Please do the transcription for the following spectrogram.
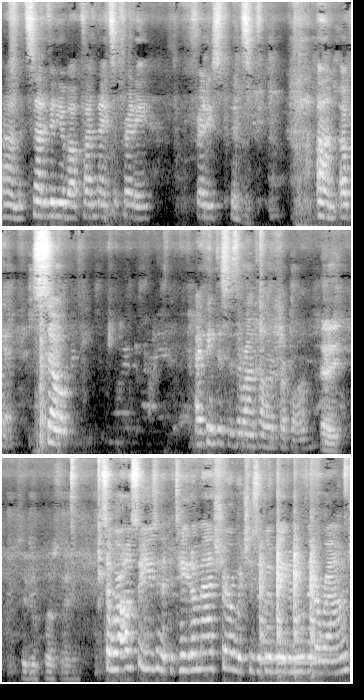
Um, it's not a video about Five Nights at Freddy. Freddy's... It's, um, okay, so... I think this is the wrong color, purple. Alright, so go close later. So we're also using the potato masher, which is a good way to move it around.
